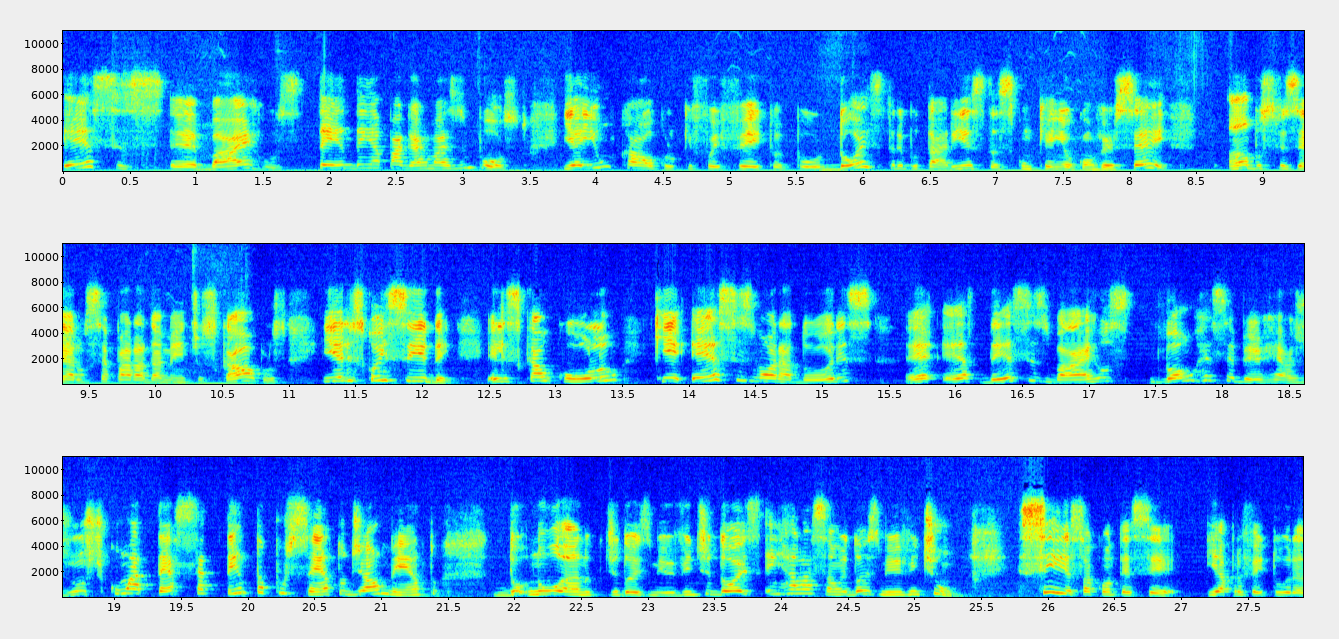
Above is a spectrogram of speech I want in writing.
Esses é, bairros tendem a pagar mais imposto. E aí um cálculo que foi feito por dois tributaristas com quem eu conversei ambos fizeram separadamente os cálculos e eles coincidem. Eles calculam que esses moradores é, é, desses bairros vão receber reajuste com até 70% de aumento do, no ano de 2022 em relação a 2021. Se isso acontecer e a prefeitura,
